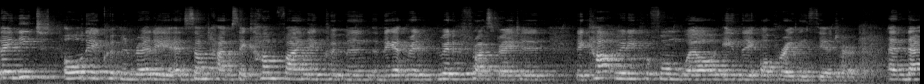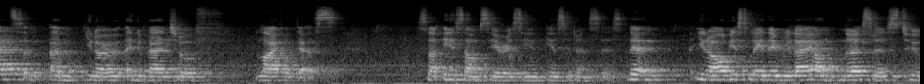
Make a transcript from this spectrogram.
they need all the equipment ready, and sometimes they can't find the equipment, and they get really, really frustrated. They can't really perform well in the operating theatre, and that's um, you know an event of life or death. So in some serious in incidences, then you know obviously they rely on nurses to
